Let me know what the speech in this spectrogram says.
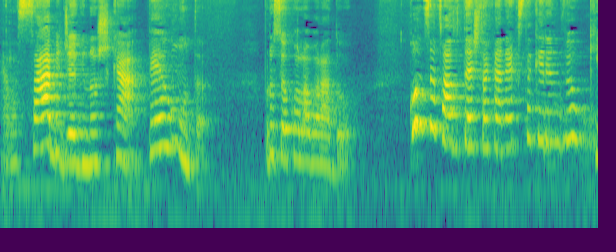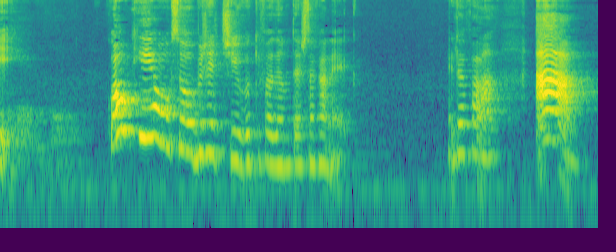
Ela sabe diagnosticar? Pergunta pro seu colaborador. Quando você faz o teste da caneca, você está querendo ver o quê? Qual que é o seu objetivo aqui fazendo o teste da caneca? Ele vai falar, ah,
